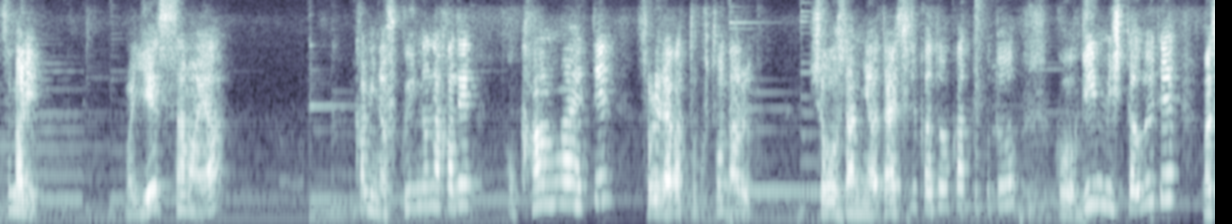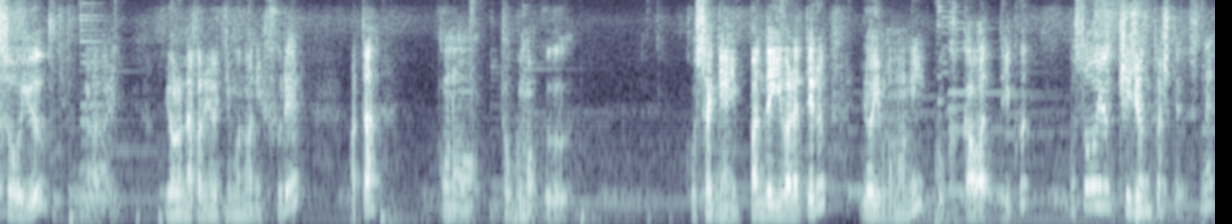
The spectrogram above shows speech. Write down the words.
つまりイエス様や神の福音の中でこう考えてそれらが徳となる賞賛に値するかどうかってことをこう吟味した上で、まあ、そういう世の中の良きものに触れまたこの徳目世間一般で言われてる良いものにこう関わっていく。そういう基準としてですね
